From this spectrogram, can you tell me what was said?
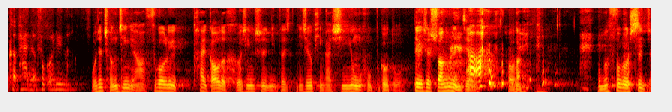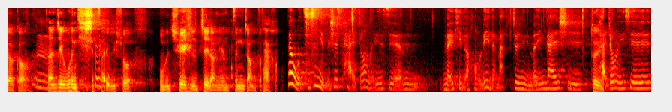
可怕的复购率吗？我先澄清一点啊，复购率太高的核心是你的你这个品牌新用户不够多，这个是双刃剑，好吧？我们复购是比较高，但这个问题是在于说，我们确实这两年增长不太好。但我其实你们是踩中了一些。媒体的红利的嘛，就是你们应该是踩中了一些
